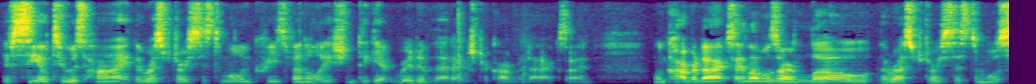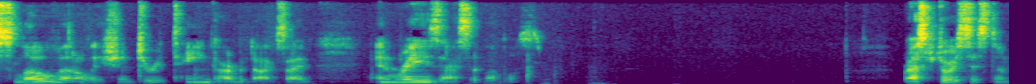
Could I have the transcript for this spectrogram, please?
If CO2 is high, the respiratory system will increase ventilation to get rid of that extra carbon dioxide. When carbon dioxide levels are low, the respiratory system will slow ventilation to retain carbon dioxide and raise acid levels. Respiratory system.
